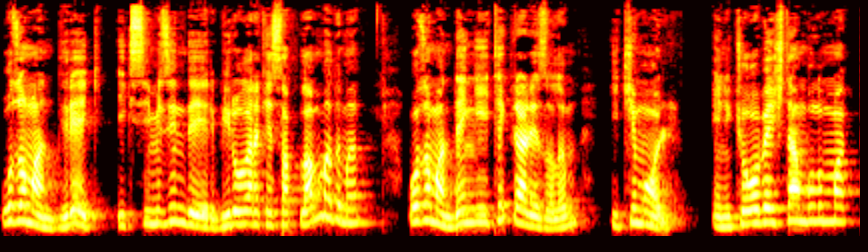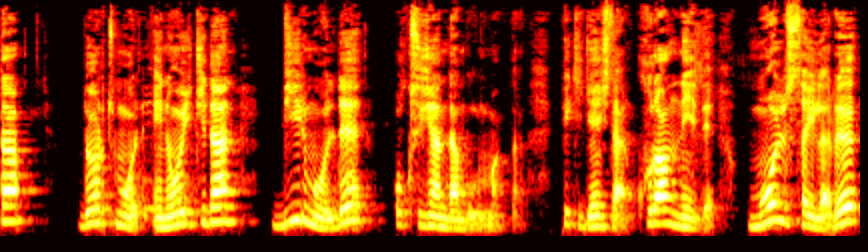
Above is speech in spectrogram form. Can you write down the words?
O zaman direkt x'imizin değeri 1 olarak hesaplanmadı mı? O zaman dengeyi tekrar yazalım. 2 mol N2O5'ten bulunmakta. 4 mol NO2'den 1 mol de oksijenden bulunmakta. Peki gençler kural neydi? Mol sayıları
